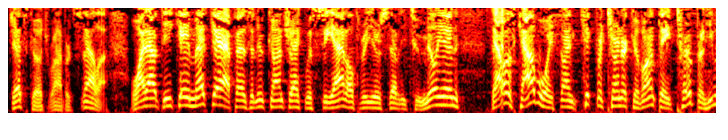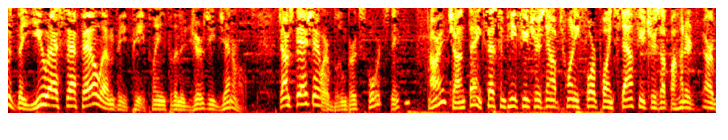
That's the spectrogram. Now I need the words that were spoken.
Jets coach Robert Wideout DK Metcalf has a new contract with Seattle, three years, 72 million. Dallas Cowboys signed kick returner KaVontae Turpin. He was the USFL MVP playing for the New Jersey Generals. John Stashower, Bloomberg Sports. Nathan. All right, John. Thanks. S&P futures now up 24 points. Dow futures up 100, or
